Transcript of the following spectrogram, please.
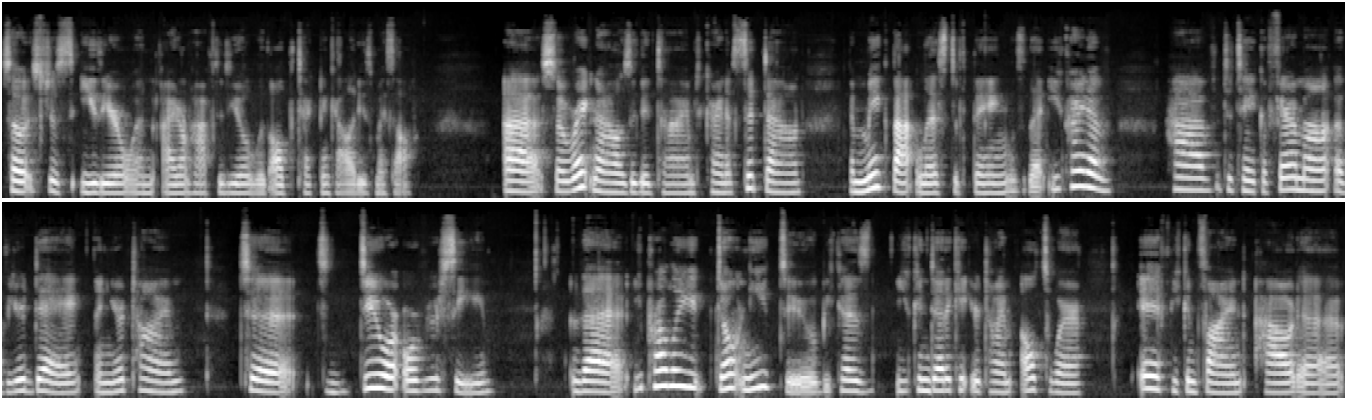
so it's just easier when I don't have to deal with all the technicalities myself. Uh, so, right now is a good time to kind of sit down and make that list of things that you kind of have to take a fair amount of your day and your time to, to do or oversee that you probably don't need to because you can dedicate your time elsewhere if you can find how to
